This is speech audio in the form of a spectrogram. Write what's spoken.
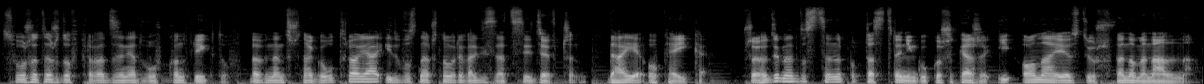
Służy też do wprowadzenia dwóch konfliktów, wewnętrznego u Troja i dwuznaczną rywalizację dziewczyn. Daje okejkę. Przechodzimy do sceny podczas treningu koszykarzy i ona jest już fenomenalna.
